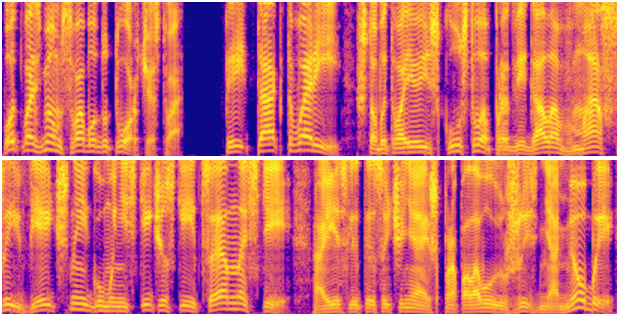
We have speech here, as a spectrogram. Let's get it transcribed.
Вот возьмем свободу творчества — ты так твори, чтобы твое искусство продвигало в массы вечные гуманистические ценности. А если ты сочиняешь про половую жизнь амебы,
